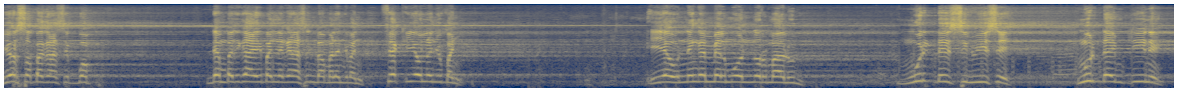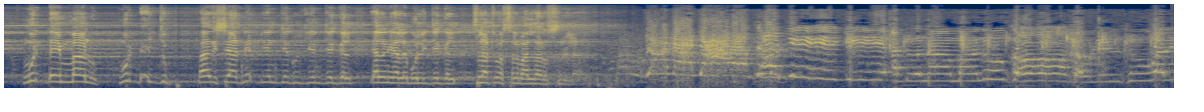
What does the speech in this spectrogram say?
yor sa bagage si bopp dem ba gaa yi bañ la nga naa sëñ Bamba la ñu bañ fekk yow la ñu bañ yow ni nga mel moo normalul murit day silwiise murit day diine murit day maanu murit day jub maa ngi siyaar ñëpp di leen jégul di leen jéggal yàlla na yàlla boole jéggal salaatu wasalaam ala rasulillah aduna manu ko xawlintu wal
